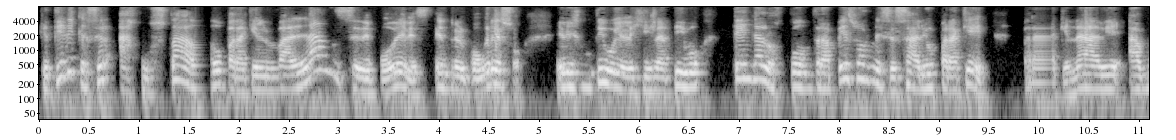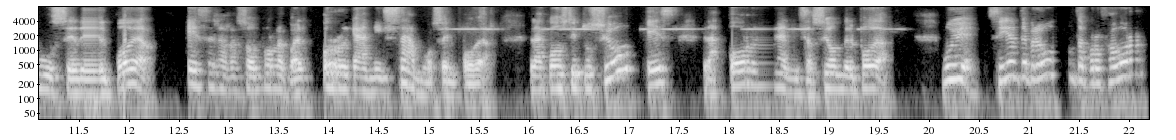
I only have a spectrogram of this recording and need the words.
que tiene que ser ajustado para que el balance de poderes entre el Congreso, el Ejecutivo y el Legislativo tenga los contrapesos necesarios para qué? Para que nadie abuse del poder. Esa es la razón por la cual organizamos el poder. La constitución es la organización del poder. Muy bien, siguiente pregunta, por favor.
